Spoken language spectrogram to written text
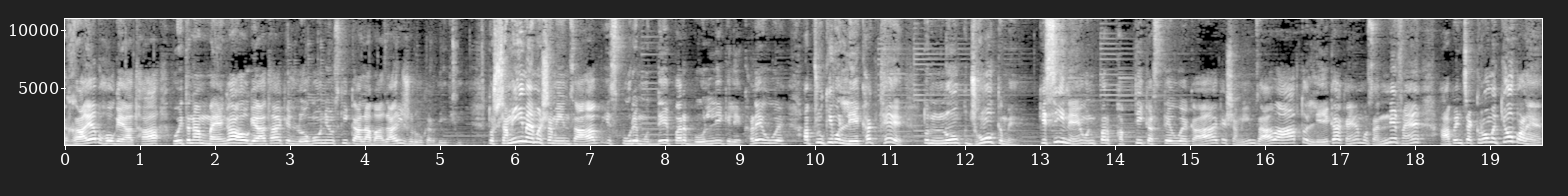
गायब हो गया था। वो इतना महँगा हो गया था कि लोगों ने उसकी कालाबाजारी शुरू कर दी थी। तो शमीम अहमद शमीम साहब इस पूरे मुद्दे पर बोलने के लिए खड़े हुए। अब चूँकि वो लेखक थे तो नोकझोंक में किसी ने उन पर फप्ती कसते हुए कहा कि शमीम साहब, आप तो लेखक हैं मुसन्फ हैं, आप इन चक्रों में क्यों पढ़े हैं?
